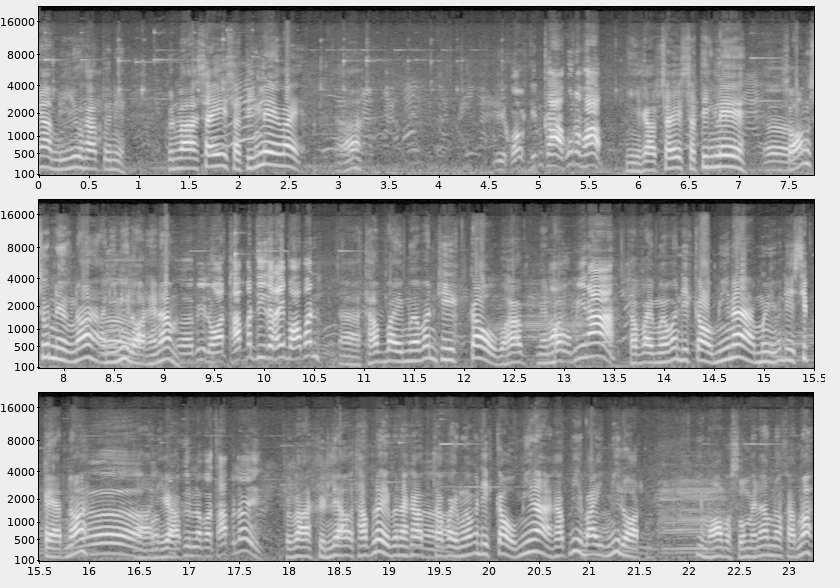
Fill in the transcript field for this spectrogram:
งามดีอยู่ครับตัวนี้เพิ่นว่าใส่สติงเล่ไว้อ่านี่ของสินค้าคุณภาพ นี่ครับใช้สติงเล่เออ สองศูนย์หนึ่งเนาะอันนี้มีหลอดให้น้เออมีหลอดทับวันที่เท่าไหรบอกมันำอ่าทับไว้เมื่อวันที่เก้าบ่ครับแม่นบ่เอามีหน้าทับไว้เมื่อวันที่เก้ามีนามื้อนี้วันที่สิบแปดเนาะ เอออ่านี่ครับ ขึ้นแล้วก็ทับไปเลย เพิ่นว่าขึ้นแล้วทับเลยไปนะครับเออ ทับไว้เมื่อวันที่เก้ามีนาครับมีใบมีหลอด มีหมอผสมให้น้ำเนาะครับเนาะ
